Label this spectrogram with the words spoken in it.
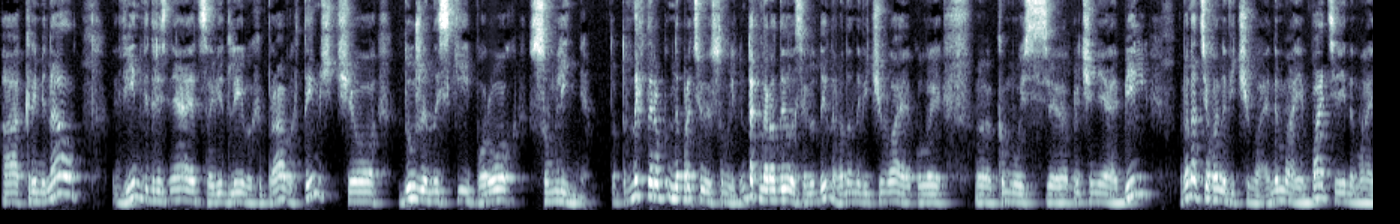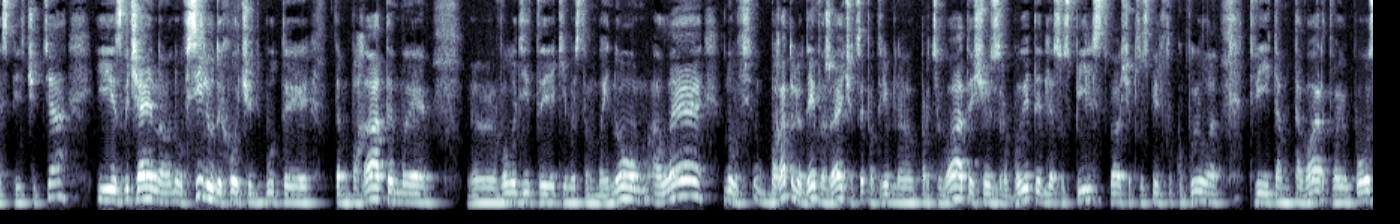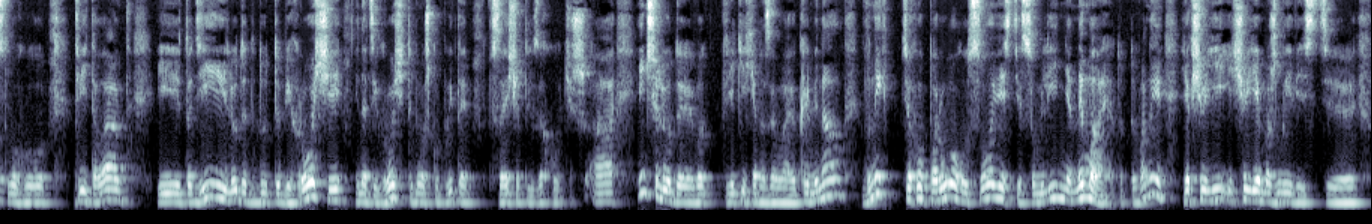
А кримінал він відрізняється від лівих і правих тим, що дуже низький порог сумління. Тобто в них не не працює сумління. Ну так народилася людина, вона не відчуває, коли е, комусь е, причиняє біль. Вона цього не відчуває. Немає емпатії, немає співчуття. І, звичайно, ну, всі люди хочуть бути там багатими, володіти якимось там майном, але ну, багато людей вважають, що це потрібно працювати, щось зробити для суспільства, щоб суспільство купило твій там товар, твою послугу, твій талант. І тоді люди дадуть тобі гроші, і на ці гроші ти можеш купити все, що ти захочеш. А інші люди, от яких я називаю кримінал, в них цього порогу, совісті, сумління немає. Тобто вони, якщо є, якщо є можливість е,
